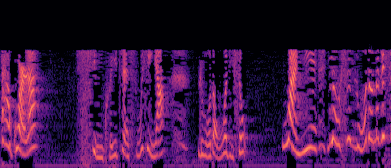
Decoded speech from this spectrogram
大官了，幸亏这书信呀。落到我的手，万一要是落到那个小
